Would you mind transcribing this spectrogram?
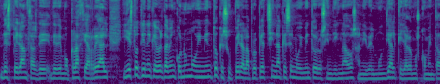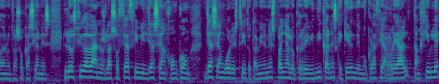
de esperanzas de, de democracia real, y esto tiene que ver también con un movimiento que supera la propia China, que es el movimiento de los indignados a nivel mundial, que ya lo hemos comentado en otras ocasiones. Los ciudadanos, la sociedad civil, ya sea en Hong Kong, ya sea en Wall Street o también en España, lo que reivindican es que quieren democracia real, tangible,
